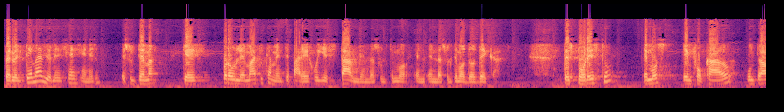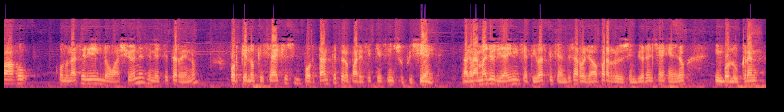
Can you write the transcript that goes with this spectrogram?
Pero el tema de violencia de género es un tema que es problemáticamente parejo y estable en, los últimos, en, las últimas dos décadas. Entonces, por esto hemos enfocado un trabajo con una serie de innovaciones en este terreno, porque lo que se ha hecho es importante, pero parece que es insuficiente. La gran mayoría de iniciativas que se han desarrollado para reducir violencia de género involucran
